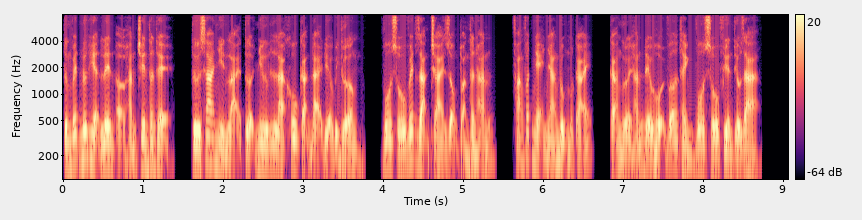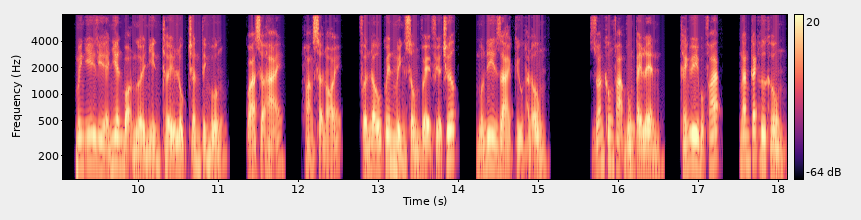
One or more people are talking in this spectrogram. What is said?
từng vết nước hiện lên ở hắn trên thân thể từ xa nhìn lại tựa như là khô cạn đại địa bình thường vô số vết dạn trải rộng toàn thân hắn, phảng phất nhẹ nhàng đụng một cái, cả người hắn đều hội vỡ thành vô số phiến thiếu ra minh y hiển nhiên bọn người nhìn thấy lục trần tình huống, quá sợ hãi, hoảng sợ nói, phấn đấu quên mình xông về phía trước, muốn đi giải cứu hắn ông. Doãn không phạm vung tay lên, thánh uy bộc phát, ngăn cách hư không,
